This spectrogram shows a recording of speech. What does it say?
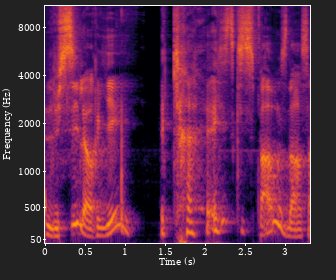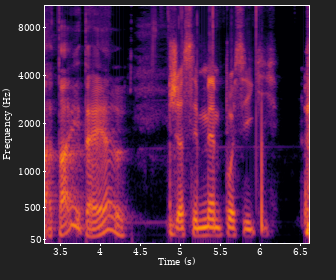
Lucie Laurier, qu'est-ce qui se passe dans sa tête à elle? Je sais même pas c'est qui.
